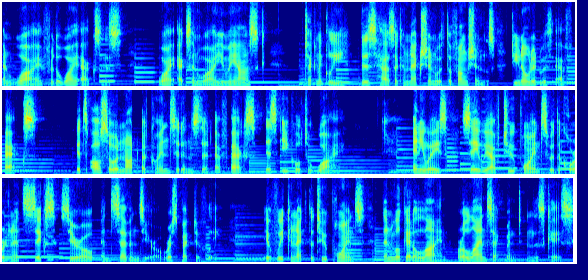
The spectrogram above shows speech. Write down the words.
and y for the y axis. Why x and y, you may ask? Technically, this has a connection with the functions, denoted with fx. It's also not a coincidence that fx is equal to y. Anyways, say we have two points with the coordinates 6, 0, and 7, 0, respectively. If we connect the two points, then we'll get a line, or a line segment in this case.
